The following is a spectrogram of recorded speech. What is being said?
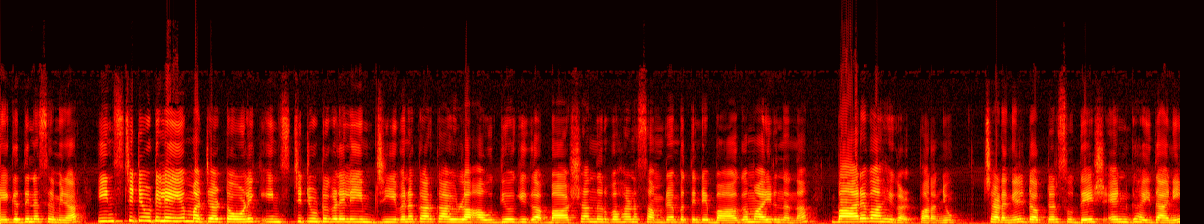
ഏകദിന സെമിനാർ ഇൻസ്റ്റിറ്റ്യൂട്ടിലെയും മറ്റ് ടോളിക് ഇൻസ്റ്റിറ്റ്യൂട്ടുകളിലെയും ജീവനക്കാർക്കായുള്ള ഔദ്യോഗിക ഭാഷാ നിർവഹണ സംരംഭത്തിന്റെ ഭാഗമായിരുന്നെന്ന് ഭാരവാഹികൾ പറഞ്ഞു. ചടങ്ങിൽ doctor Sudesh N Khaidani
